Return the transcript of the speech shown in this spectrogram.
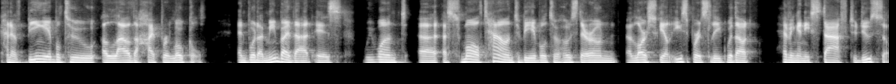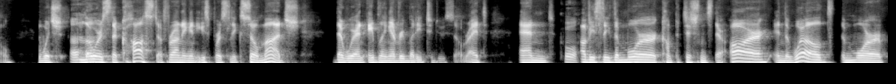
kind of being able to allow the hyper local. And what I mean by that is we want a, a small town to be able to host their own large scale esports league without having any staff to do so, which uh-huh. lowers the cost of running an esports league so much that we're enabling everybody to do so, right? And cool. obviously, the more competitions there are in the world, the more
